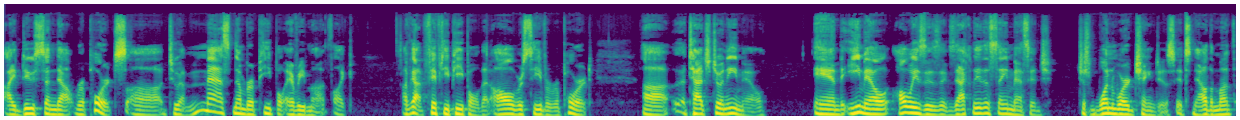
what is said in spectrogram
I do send out reports uh, to a mass number of people every month. Like I've got 50 people that all receive a report uh, attached to an email, and the email always is exactly the same message. Just one word changes. It's now the month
